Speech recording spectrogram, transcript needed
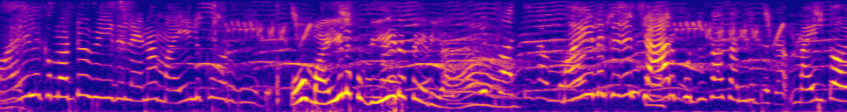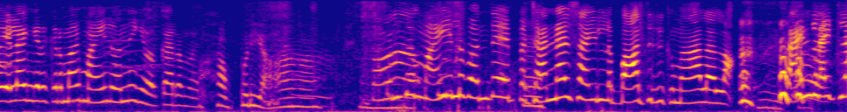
மயிலுக்கு மட்டும் வீடு இல்லைன்னா மயிலுக்கு ஒரு வீடு. ஓ மயிலுக்கு வீடு சரியா மயிலுக்கு சேர் புதுசா செஞ்சுட்டு இருக்கேன் மயில் தொகையெல்லாம் இங்க இருக்கிற மாதிரி மயில் வந்து இங்க உட்கார மாதிரி. அப்படியா? வந்து மயில் வந்து இப்ப ஜன்னல் சைடுல பாத்துட்டு இருக்கு மேலெல்லாம். சன்லைட்ல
